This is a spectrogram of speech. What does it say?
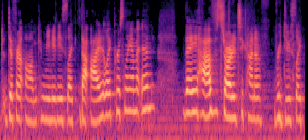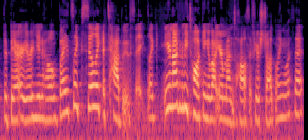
d- different um, communities like that I like personally am in, they have started to kind of reduce like the barrier, you know, but it's like still like a taboo thing. Like you're not going to be talking about your mental health if you're struggling with it.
